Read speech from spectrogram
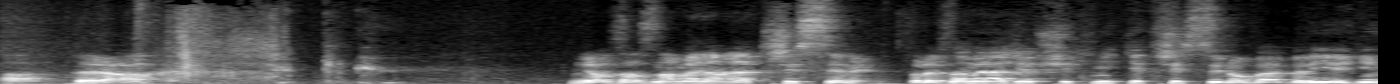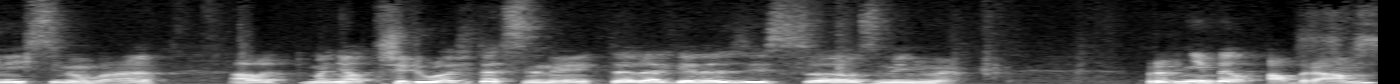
A Terach měl zaznamenané tři syny. To neznamená, že všichni ti tři synové byli jediný synové, ale měl tři důležité syny, které Genesis uh, zmiňuje. První byl Abram,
